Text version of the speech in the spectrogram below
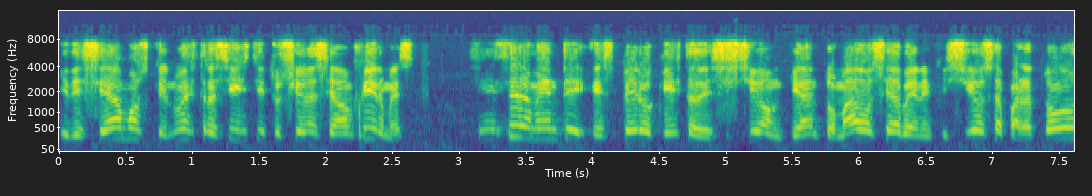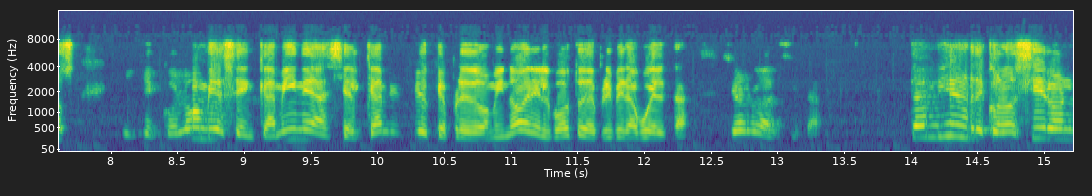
y deseamos que nuestras instituciones sean firmes. Sinceramente, espero que esta decisión que han tomado sea beneficiosa para todos y que Colombia se encamine hacia el cambio que predominó en el voto de primera vuelta. Cierro la cita. También reconocieron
